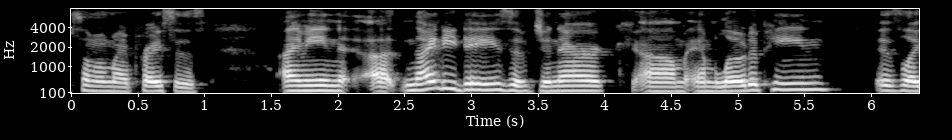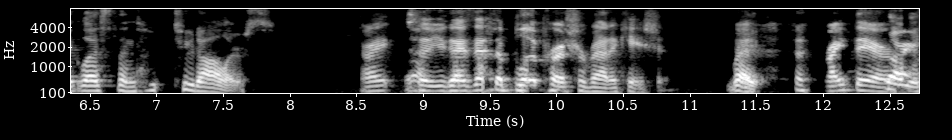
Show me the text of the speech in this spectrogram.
some of my prices. I mean, uh, 90 days of generic um, amlodipine is like less than two dollars. All right. Yeah. So you guys, that's a blood pressure medication. Right. right there. Sorry.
